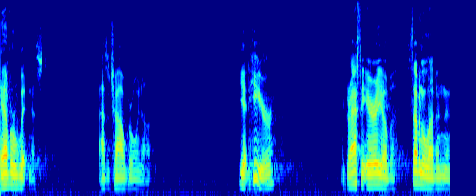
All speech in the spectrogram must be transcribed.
ever witnessed as a child growing up. Yet here, the grassy area of 7 Eleven in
